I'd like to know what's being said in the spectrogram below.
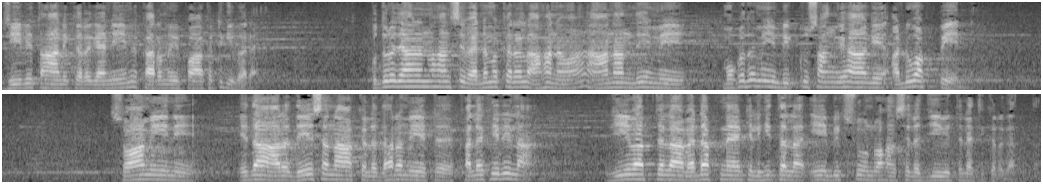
ජීවිත හානි කර ගැනීම කර්ම විපාක ටික ඉවරයි. බුදුරජාණන් වහන්සේ වැඩම කරලා අහනවා ආනන්දේ මේ මොකද මේ භික්ඛු සංඝයාගේ අඩුවක් පේන්නේ? ස්වාමීනි එදා අර දේශනා කළ ධර්මයට කලකිරිලා ජීවත් වෙලා වැඩක් නැහැ කියලා හිතලා ඒ භික්ෂූන් වහන්සේලා ජීවිත නැති කරගත්තා.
